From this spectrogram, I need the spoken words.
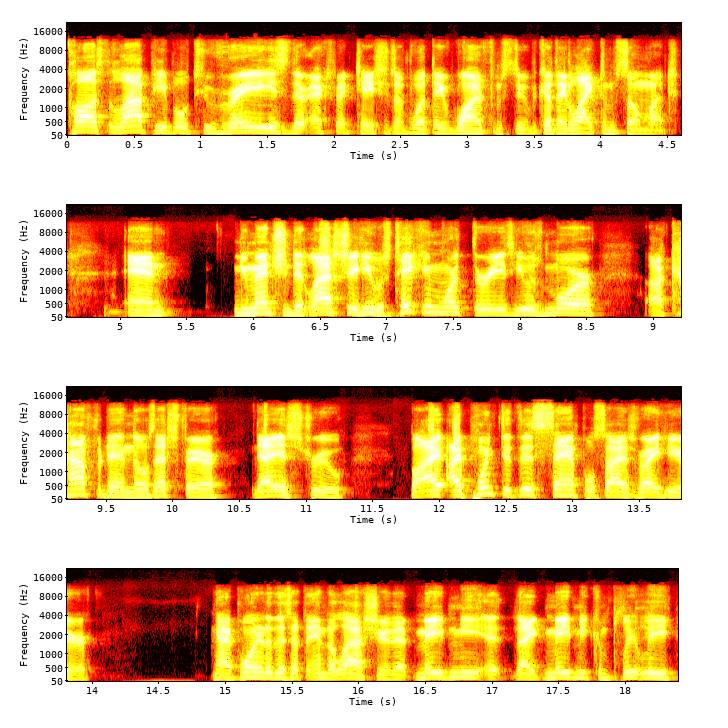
caused a lot of people to raise their expectations of what they wanted from Stu because they liked him so much. And you mentioned it last year. He was taking more threes. He was more uh, confident in those. That's fair. That is true. But I, I point to this sample size right here and I pointed to this at the end of last year that made me like made me completely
